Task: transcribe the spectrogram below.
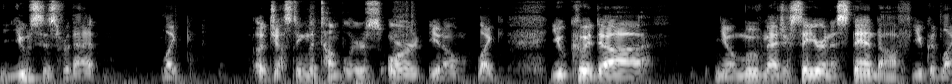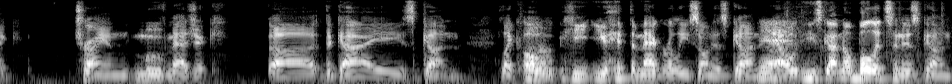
uses for that, like adjusting the tumblers, or you know, like you could, uh, you know, move magic. Say you're in a standoff, you could like try and move magic uh, the guy's gun. Like, oh, Uh-huh. he you hit the mag release on his gun. Yeah. Now he's got no bullets in his gun.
